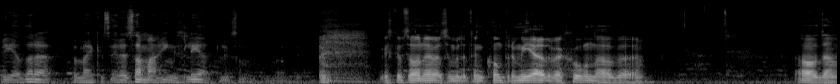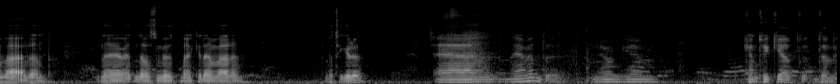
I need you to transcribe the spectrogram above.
bredare bemärkelse? Är det samma ängslighet? Liksom? Biskopsson är väl som en liten komprimerad version av, eh, av den världen. Nej, jag vet inte vad som utmärker den världen. Vad tycker du? Eh, nej, jag vet inte. Jag eh, kan tycka att den,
